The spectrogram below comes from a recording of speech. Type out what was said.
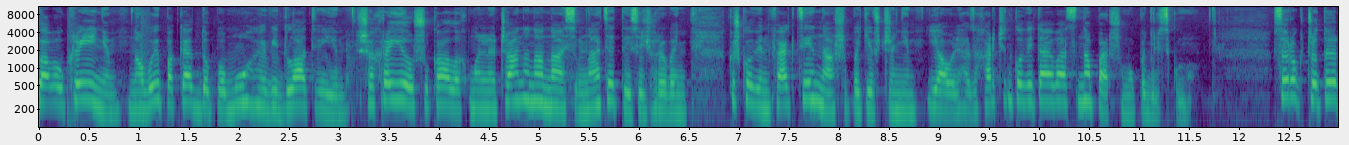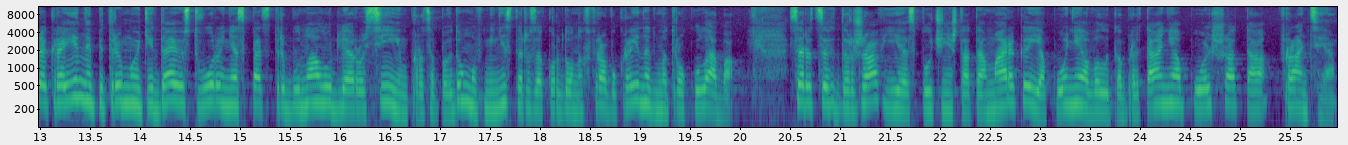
Слава Україні! Новий пакет допомоги від Латвії. Шахраї ошукали хмельничанина на 17 тисяч гривень. Кишкові інфекції на Шепетівщині. Я Ольга Захарченко вітаю вас на першому подільському. 44 країни підтримують ідею створення спецтрибуналу для Росії. Про це повідомив міністр закордонних справ України Дмитро Кулеба. Серед цих держав є Сполучені Штати Америки, Японія, Велика Британія, Польща та Франція.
